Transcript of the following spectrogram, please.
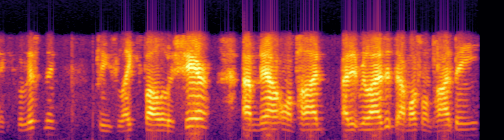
Thank you for listening. Please like, follow, and share. I'm now on Pod. I didn't realize it. I'm also on Podbean,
